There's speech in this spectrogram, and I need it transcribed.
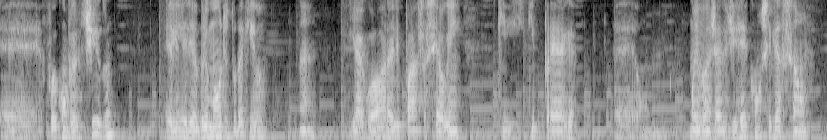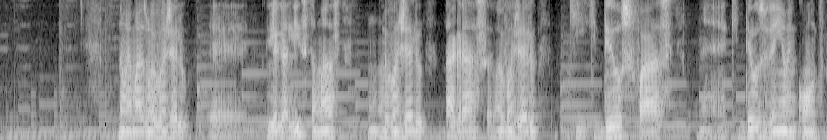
é, foi convertido, ele, ele abriu mão de tudo aquilo, né? E agora ele passa a ser alguém que, que prega é, um, um evangelho de reconciliação. Não é mais um evangelho é, legalista, mas um evangelho da graça, um evangelho que, que Deus faz, né, que Deus vem ao encontro.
